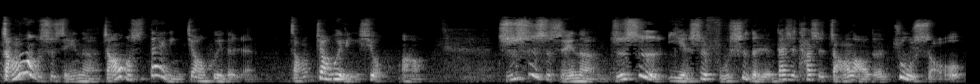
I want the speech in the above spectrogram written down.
长老是谁呢？长老是带领教会的人，长教会领袖啊。执事是谁呢？执事也是服侍的人，但是他是长老的助手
